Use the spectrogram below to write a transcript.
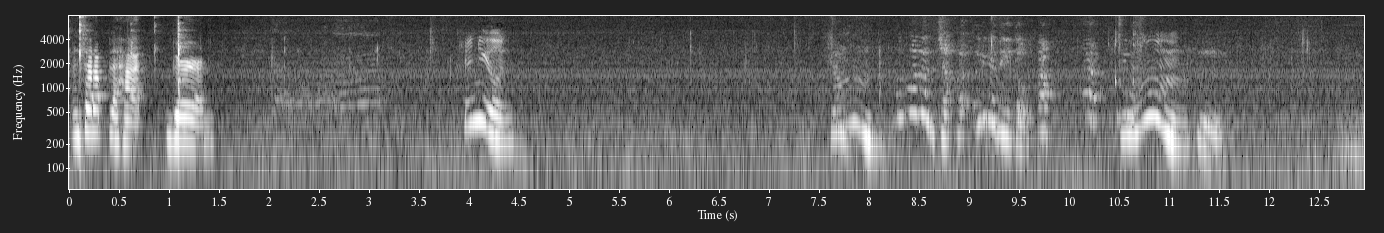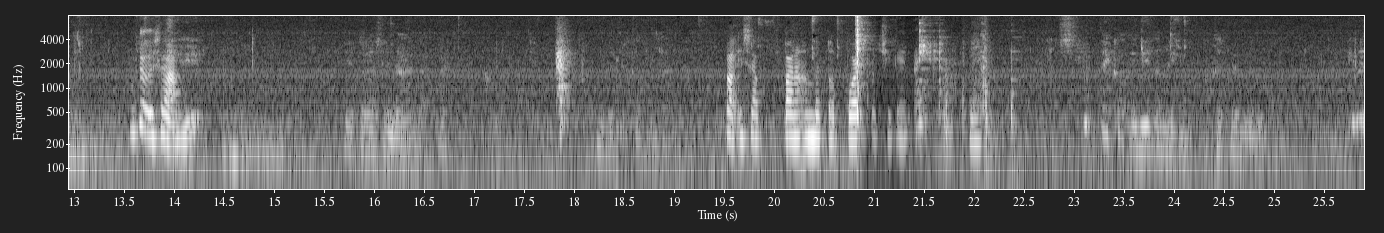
Ang sarap lahat. Girl. Sino yun? Mmm. Ano ba nag-check ka? Halika dito. Ah! Ah! Mmm. Hmm. Ito isa. Si. Ito ang sinala. Pa, isa. Parang ano ba to? Pork o chicken? Ay. Ko. Eh, dito na ikaw. Akit ka dito. Kina,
